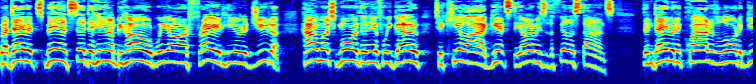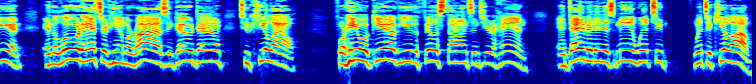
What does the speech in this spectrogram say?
But David's men said to him, Behold, we are afraid here in Judah. How much more than if we go to Keilah against the armies of the Philistines? Then David inquired of the Lord again, and the Lord answered him, Arise and go down to Keilah for he will give you the Philistines into your hand. And David and his men went to, went to Keilah,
